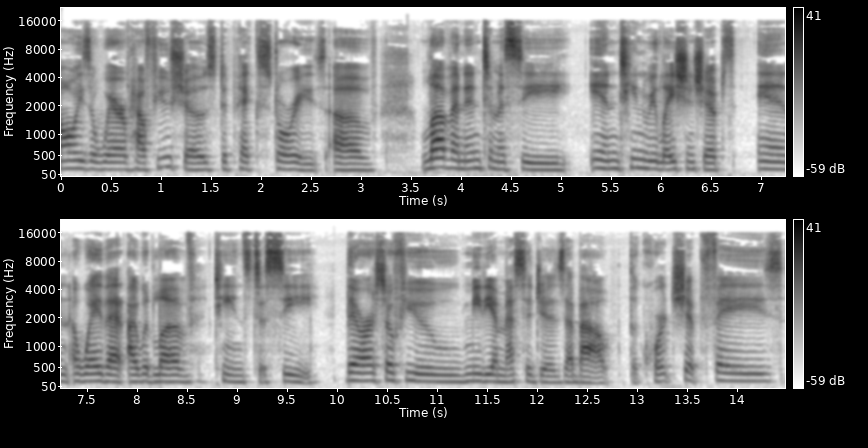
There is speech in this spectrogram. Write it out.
always aware of how few shows depict stories of love and intimacy in teen relationships in a way that I would love teens to see there are so few media messages about the courtship phase,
